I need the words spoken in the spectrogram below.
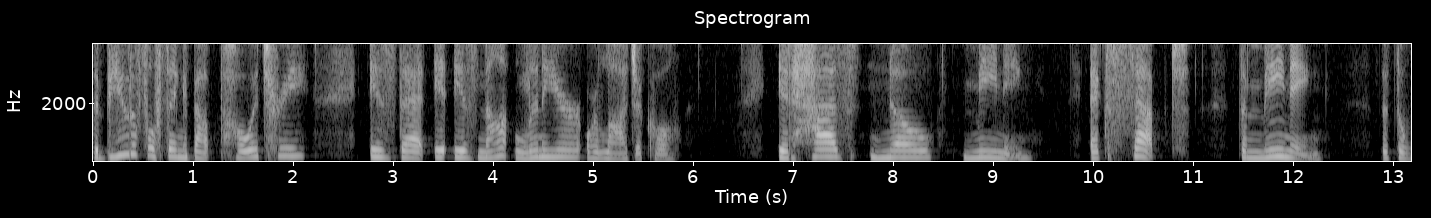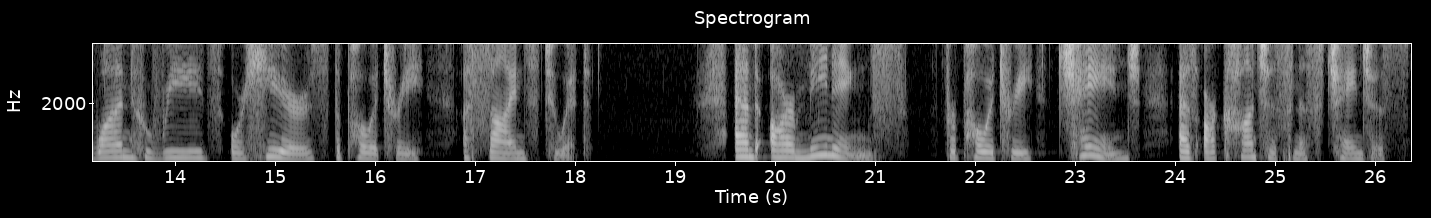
The beautiful thing about poetry is that it is not linear or logical. It has no meaning except the meaning that the one who reads or hears the poetry assigns to it. And our meanings for poetry change as our consciousness changes.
